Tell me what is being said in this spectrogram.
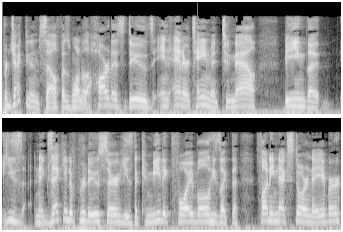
projecting himself as one of the hardest dudes in entertainment to now being the he's an executive producer, he's the comedic foible, he's like the funny next door neighbor.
